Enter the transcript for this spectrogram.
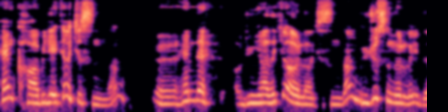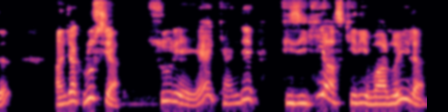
hem kabiliyeti açısından e, hem de dünyadaki ağırlığı açısından gücü sınırlıydı. Ancak Rusya Suriye'ye kendi fiziki askeri varlığıyla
